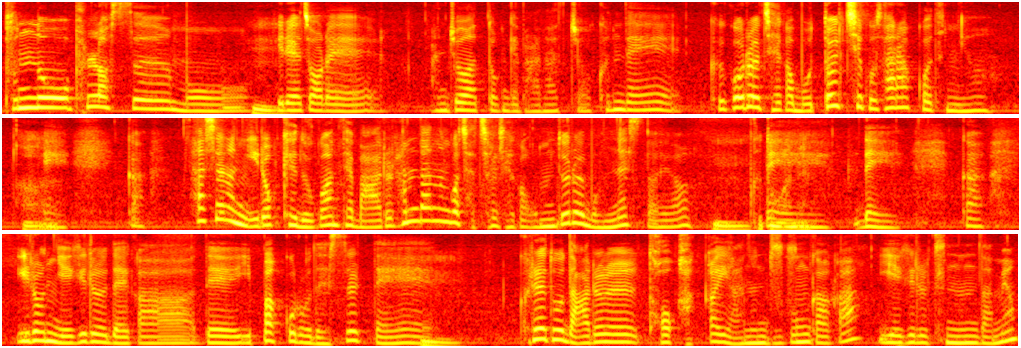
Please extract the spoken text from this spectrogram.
분노 플러스 뭐 음. 이래저래 안 좋았던 게 많았죠. 근데 그거를 제가 못 떨치고 살았거든요. 아, 네. 그러니까 사실은 이렇게 누구한테 말을 한다는 것 자체를 제가 엄두를 못 냈어요. 음, 그동안에 네, 네. 그러니까 이런 얘기를 내가 내 입 밖으로 냈을 때 음, 그래도 나를 더 가까이 아는 누군가가 이 얘기를 듣는다면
